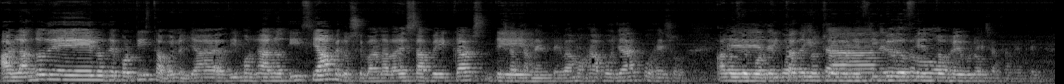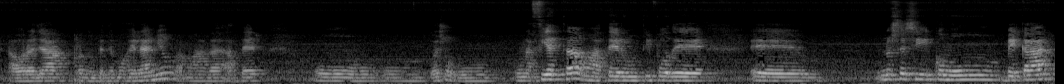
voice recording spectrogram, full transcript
Hablando de los deportistas, bueno, ya dimos la noticia, pero se van a dar esas becas de... Exactamente, vamos a apoyar pues eso. A los deportistas, de nuestro municipio de 200 euros. Exactamente. Ahora ya, cuando empecemos el año, vamos a hacer pues una fiesta, vamos a hacer un tipo de, eh, no sé si como un becar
